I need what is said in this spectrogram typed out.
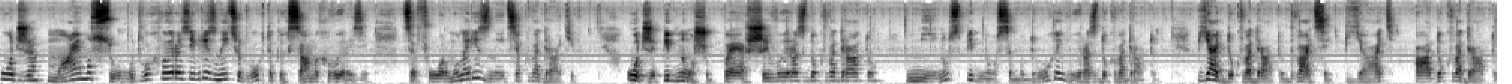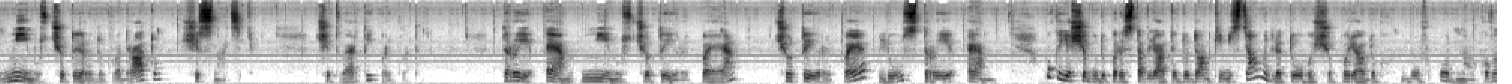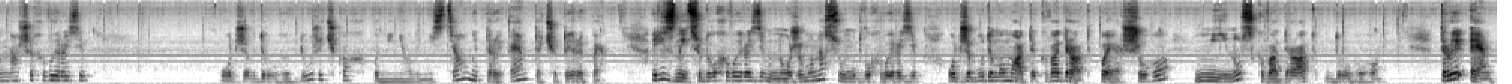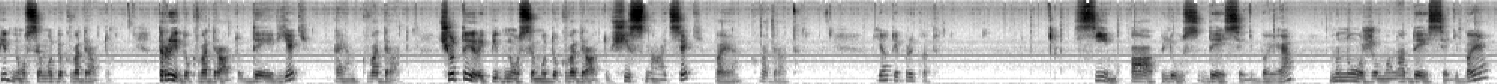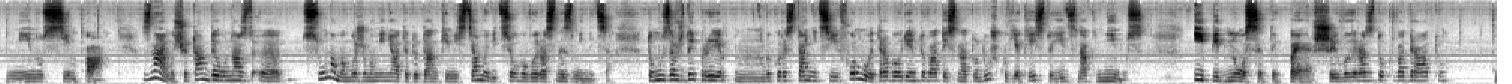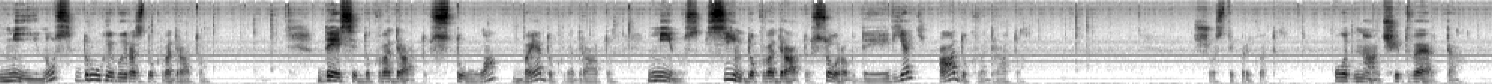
Отже, маємо суму двох виразів, різницю двох таких самих виразів. Це формула різниця квадратів. Отже, підношу перший вираз до квадрату, мінус підносимо другий вираз до квадрату. 5 до квадрату 25, а до квадрату мінус 4 до квадрату 16. Четвертий приклад. 3m мінус 4p, 4p плюс 3m. Поки я ще буду переставляти доданки місцями для того, щоб порядок був однаковим наших виразів. Отже, в других дужечках поміняли місцями 3m та 4p. Різницю двох виразів множимо на суму двох виразів. Отже, будемо мати квадрат першого мінус квадрат другого. 3m підносимо до квадрату. 3 до квадрату 9 m квадрат. 4 підносимо до квадрату 16 p квадрат. П'ятий приклад. 7а плюс 10b множимо на 10b мінус 7а. Знаємо, що там, де у нас е, сума, ми можемо міняти доданки місцями, від цього вираз не зміниться. Тому завжди при використанні цієї формули треба орієнтуватись на ту дужку, в якій стоїть знак мінус. І підносити перший вираз до квадрату, мінус другий вираз до квадрату. 10 до квадрату 100, b до квадрату мінус 7 до квадрату 49, а до квадрату. Шостий приклад. 1 четверта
